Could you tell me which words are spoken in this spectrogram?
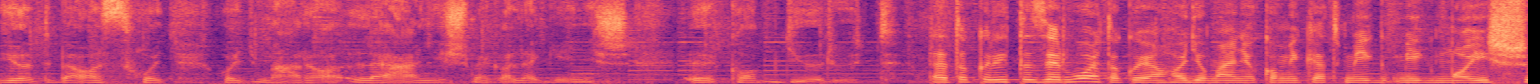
jött be az, hogy, hogy már a leány is, meg a legény is kap gyűrűt. Tehát akkor itt azért voltak olyan hagyományok, amiket még, még ma is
